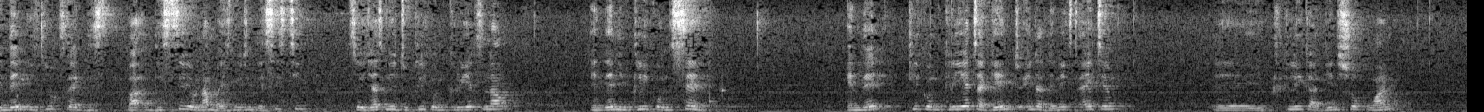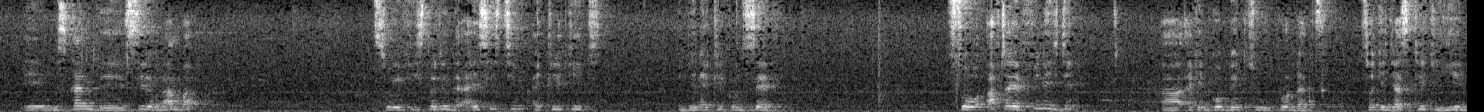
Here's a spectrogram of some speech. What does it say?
and then it looks like this this serial number is not in the system. So you just need to click on create now. And then you click on save. And then click on create again to enter the next item. Uh, you click again shop one uh, we scan the serial number. So if it's not in the i system i click it and then i click on save. So after i finished it uh, i can go back to products so i can just click here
